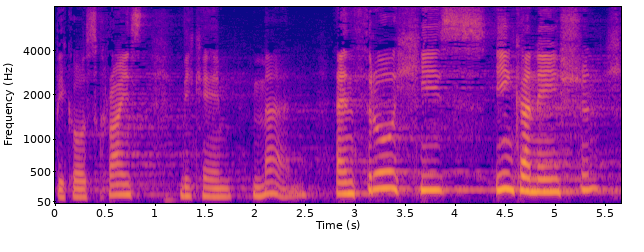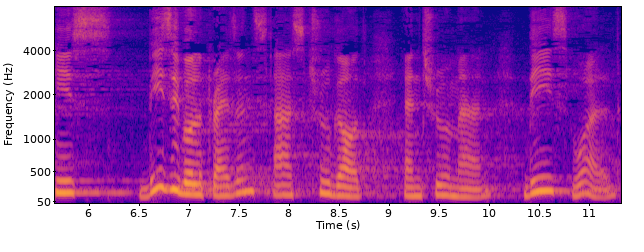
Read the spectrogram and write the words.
because Christ became man. And through his incarnation, his visible presence as true God and true man, this world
